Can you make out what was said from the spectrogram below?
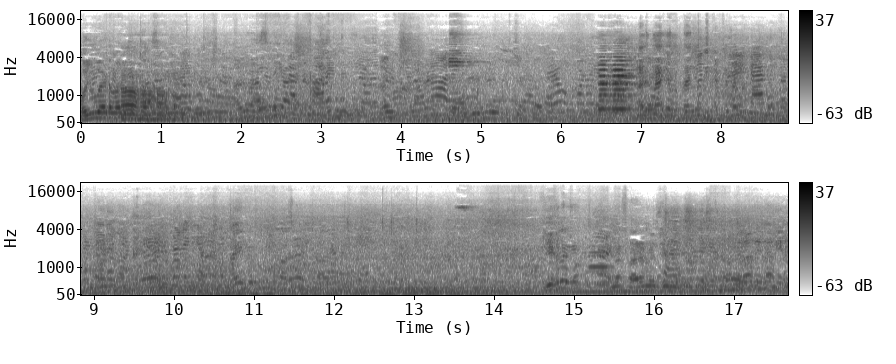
ਹੋ ਜੂ ਐਡ ਵਾਲਾ? ਹਾਂ ਹਾਂ ਹਾਂ ਹਾਂ। ਦੇਖ ਲਾਂਗੇ। ਮੈਂ ਸਾਰਿਆਂ ਨੂੰ ਦੇ ਪਿੱਛੇ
